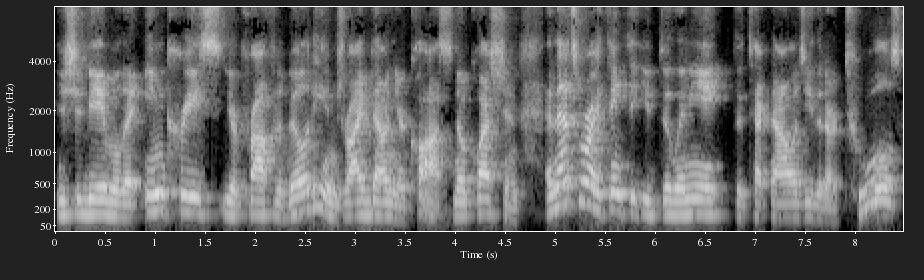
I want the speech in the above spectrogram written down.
you should be able to increase your profitability and drive down your costs, no question. And that's where I think that you delineate the technology that are tools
